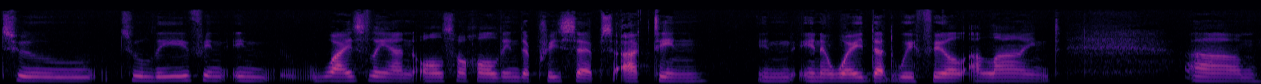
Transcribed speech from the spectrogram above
to to live in, in wisely and also holding the precepts, acting in in a way that we feel aligned. Um,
